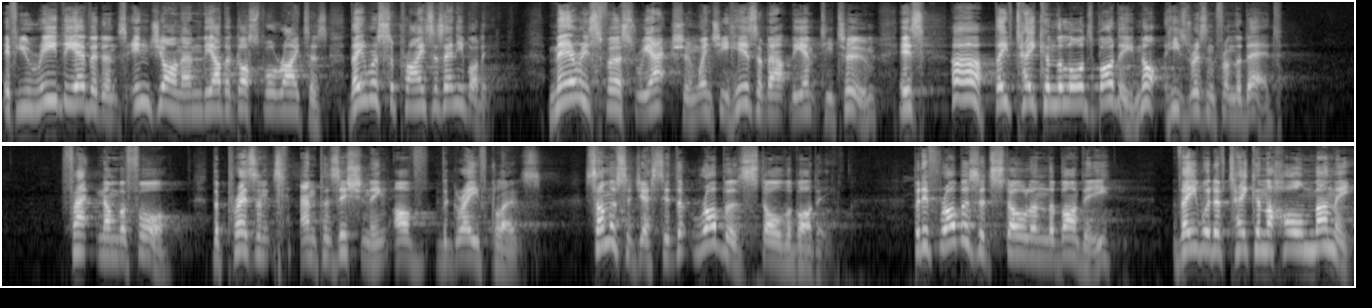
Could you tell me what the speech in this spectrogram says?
If you read the evidence in John and the other gospel writers, they were as surprised as anybody. Mary's first reaction when she hears about the empty tomb is, ah, they've taken the Lord's body, not he's risen from the dead. Fact number four the presence and positioning of the grave clothes. Some have suggested that robbers stole the body. But if robbers had stolen the body, they would have taken the whole mummy.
